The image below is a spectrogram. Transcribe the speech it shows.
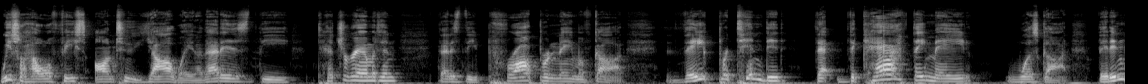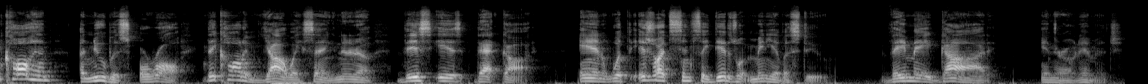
we shall have a feast unto Yahweh. Now that is the tetragrammaton, that is the proper name of God. They pretended that the calf they made was God. They didn't call him Anubis or Ra. They called him Yahweh, saying, No, no, no, this is that God. And what the Israelites essentially did is what many of us do. They made God in their own image.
